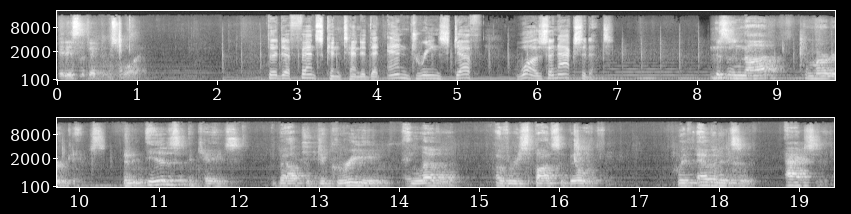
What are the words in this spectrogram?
It is the victim's blood. The defense contended that Andreen's death was an accident. This is not a murder case. It is a case about the degree and level of responsibility with evidence of accident,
